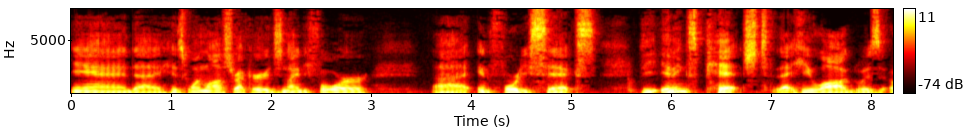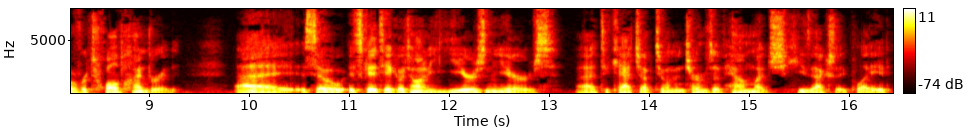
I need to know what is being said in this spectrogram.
and uh, his one loss records 94 uh, in 46. The innings pitched that he logged was over 1,200. Uh, so it's going to take Ohtani years and years uh, to catch up to him in terms of how much he's actually played.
